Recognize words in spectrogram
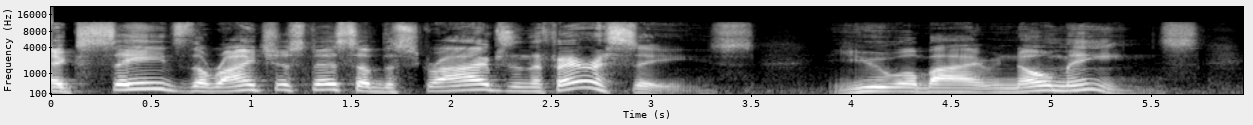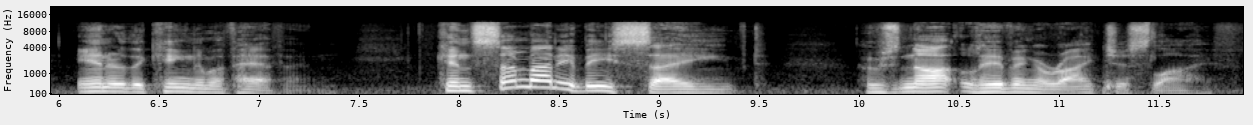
exceeds the righteousness of the scribes and the Pharisees, you will by no means enter the kingdom of heaven. Can somebody be saved who's not living a righteous life?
